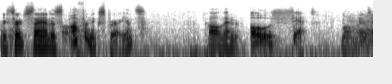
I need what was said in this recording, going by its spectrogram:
research scientists often experience called an oh shit moment.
